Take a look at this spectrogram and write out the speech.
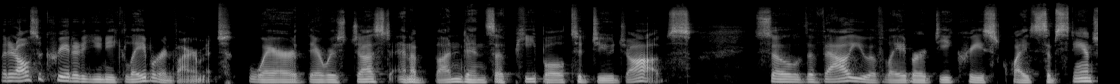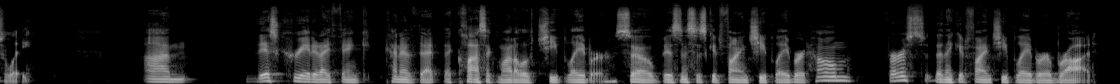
But it also created a unique labor environment where there was just an abundance of people to do jobs. So the value of labor decreased quite substantially. Um, this created, I think, kind of that, that classic model of cheap labor. So businesses could find cheap labor at home first, then they could find cheap labor abroad.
